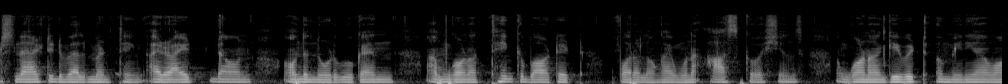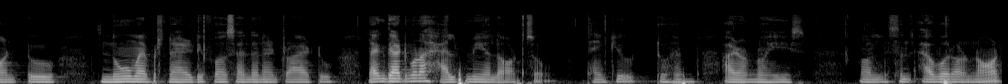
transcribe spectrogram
personality development thing i write down on the notebook and i'm gonna think about it for a long i'm gonna ask questions. I'm gonna give it a meaning. I want to know my personality first and then i try to like that gonna help me a lot. So thank you to him. I don't know he's gonna listen ever or not.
